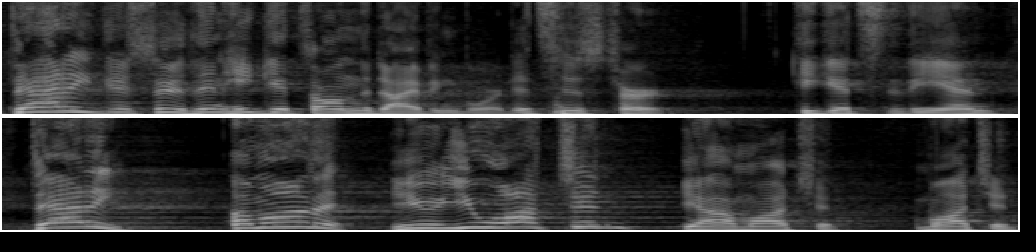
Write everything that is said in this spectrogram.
Daddy, so then he gets on the diving board. It's his turn. He gets to the end. Daddy, I'm on it. You, you watching? Yeah, I'm watching. I'm watching.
